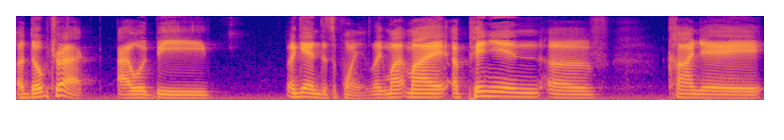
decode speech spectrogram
a dope track, I would be again disappointed. Like my my opinion of Kanye,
